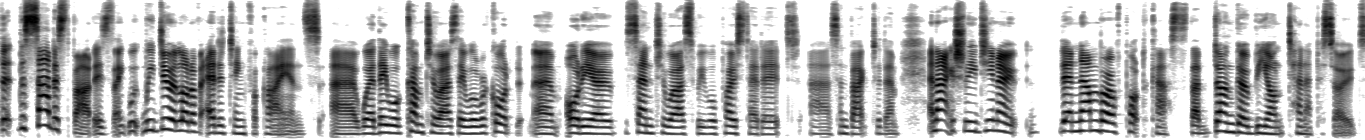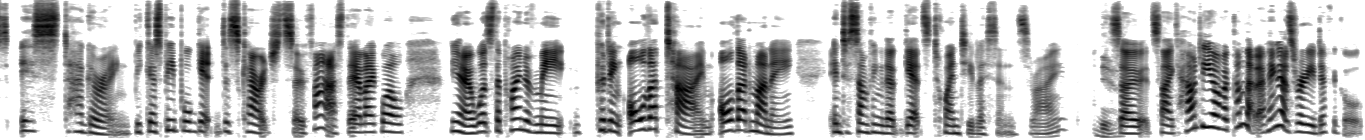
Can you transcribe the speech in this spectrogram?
the, the saddest part is like we, we do a lot of editing for clients uh, where they will come to us, they will record um, audio, send to us, we will post edit, uh, send back to them. And actually, do you know, the number of podcasts that don't go beyond 10 episodes is staggering because people get discouraged so fast. They're like, well, you know, what's the point of me putting all that time, all that money into something that gets 20 listens, right? Yeah. So it's like, how do you overcome that? I think that's really difficult.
